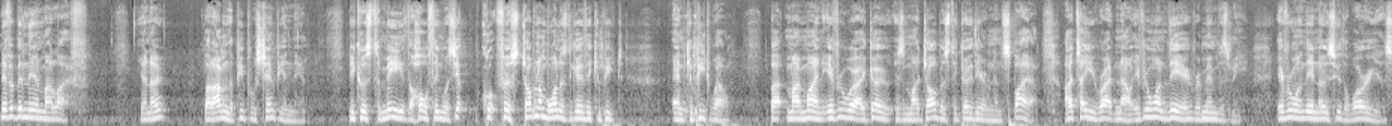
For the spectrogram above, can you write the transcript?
Never been there in my life, you know, but I'm the people's champion there. Because to me, the whole thing was, yep. First, job number one is to go there, compete, and compete well. But my mind, everywhere I go, is my job is to go there and inspire. I tell you right now, everyone there remembers me. Everyone there knows who the warrior is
